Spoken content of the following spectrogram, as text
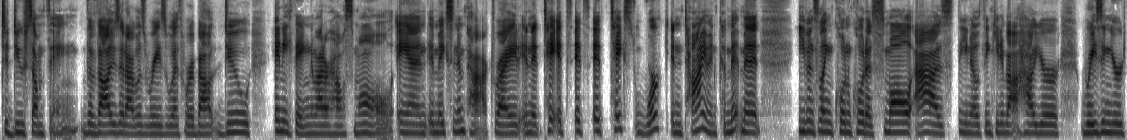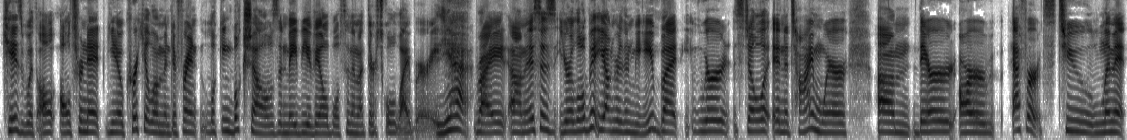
to do something. The values that I was raised with were about do anything, no matter how small, and it makes an impact, right? And it ta- it's, it's, it takes work and time and commitment even something quote unquote as small as you know thinking about how you're raising your kids with all alternate you know curriculum and different looking bookshelves and maybe available to them at their school library. Yeah. Right. Um, this is you're a little bit younger than me, but we're still in a time where um, there are efforts to limit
